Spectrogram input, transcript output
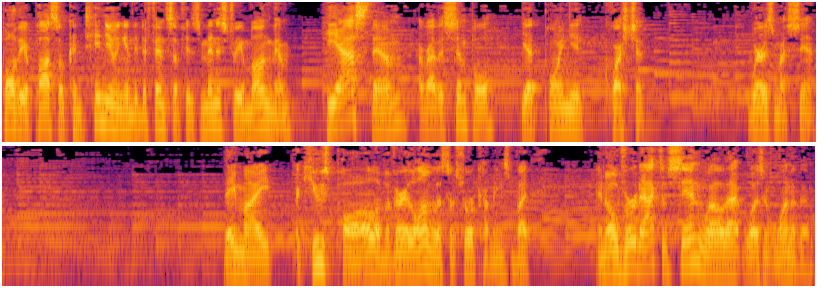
Paul the Apostle, continuing in the defense of his ministry among them, he asked them a rather simple yet poignant question Where is my sin? They might accuse Paul of a very long list of shortcomings, but an overt act of sin? Well, that wasn't one of them.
